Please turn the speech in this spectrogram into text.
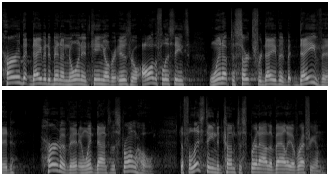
heard that David had been anointed king over Israel, all the Philistines went up to search for David, but David heard of it and went down to the stronghold. The Philistines had come to spread out of the valley of Rephaim.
